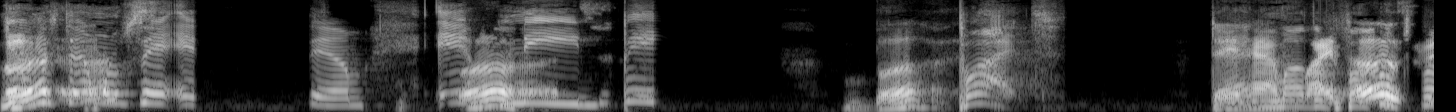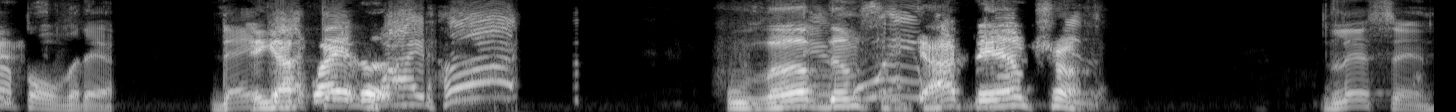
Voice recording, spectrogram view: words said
You But- understand what I'm saying? And them if But- need be. but But They have white. Trump over there. They, They got, got white white husband. who love them some goddamn Trump. Listen,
